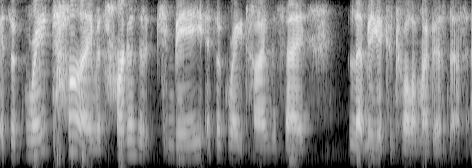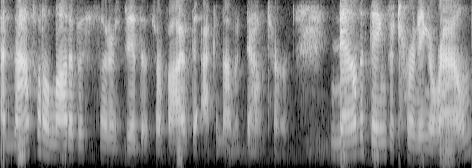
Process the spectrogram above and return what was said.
it's a great time, as hard as it can be, it's a great time to say, let me get control of my business. And that's what a lot of business owners did that survived the economic downturn. Now that things are turning around,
